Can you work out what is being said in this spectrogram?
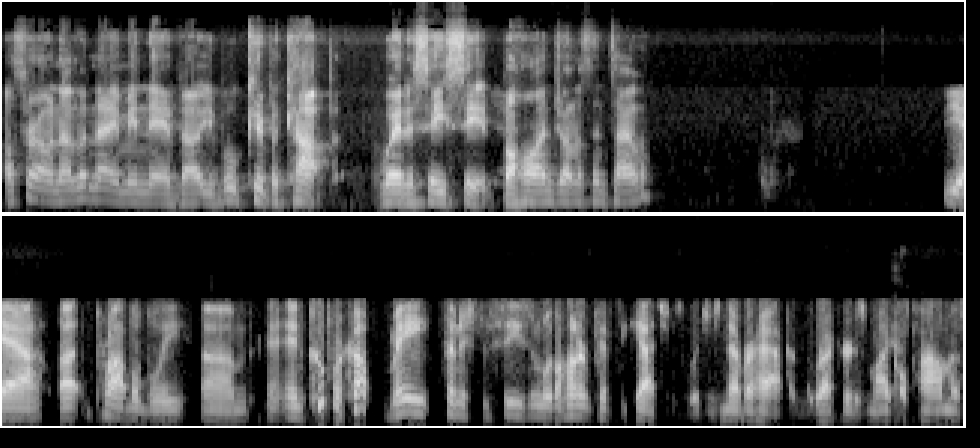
I'll throw another name in there, valuable Cooper Kupp. Where does he sit? Behind Jonathan Taylor? Yeah, uh, probably. Um, and Cooper Kupp may finish the season with 150 catches, which has never happened. The record is Michael Thomas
